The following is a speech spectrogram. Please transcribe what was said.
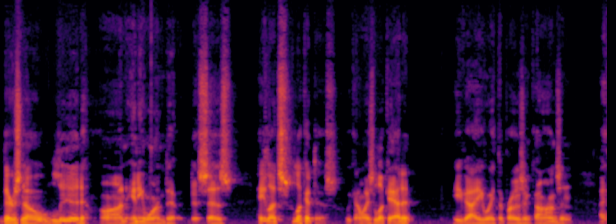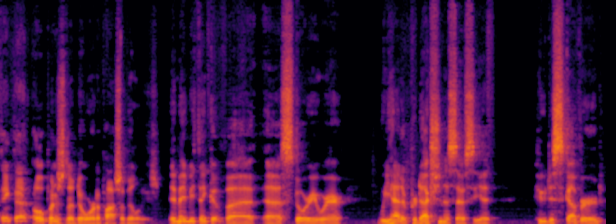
there's no lid on anyone that, that says, hey, let's look at this. We can always look at it, evaluate the pros and cons, and I think that opens the door to possibilities. It made me think of uh, a story where we had a production associate who discovered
